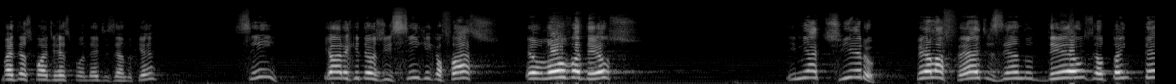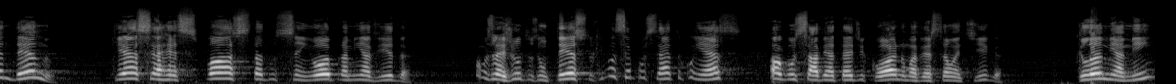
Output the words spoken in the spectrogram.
Mas Deus pode responder dizendo o quê? Sim. E a hora que Deus diz sim, o que, eu faço? Eu louvo a Deus. E me atiro pela fé, dizendo: Deus, eu estou entendendo que essa é a resposta do Senhor para a minha vida. Vamos ler juntos um texto que você, por certo, conhece. Alguns sabem até de cor, numa versão antiga. Clame a mim,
